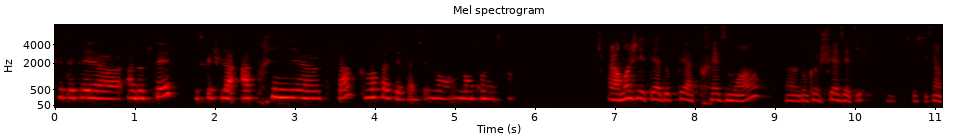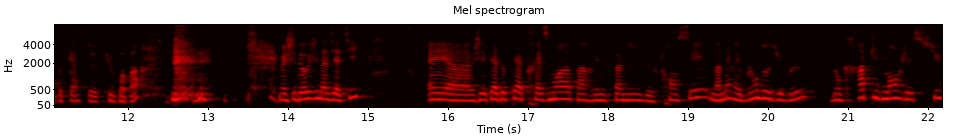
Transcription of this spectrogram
que tu étais euh, adoptée Est-ce que tu l'as appris euh, plus tard? Comment ça s'est passé dans, ton histoire? Alors moi, j'ai été adoptée à 13 mois, donc je suis asiatique, parce que si c'est un podcast, tu ne le vois pas. Mais je suis d'origine asiatique. Et euh, j'ai été adoptée à 13 mois par une famille de Français. Ma mère est blonde aux yeux bleus. Donc rapidement, j'ai su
